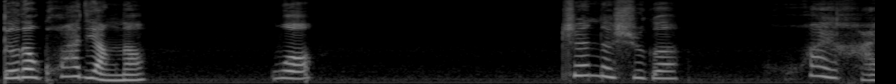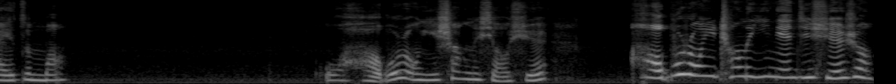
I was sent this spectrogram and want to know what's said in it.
得到夸奖呢？我真的是个坏孩子吗？我好不容易上了小学，好不容易成了一年级学生，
